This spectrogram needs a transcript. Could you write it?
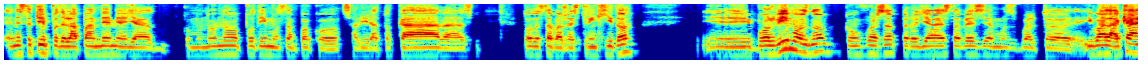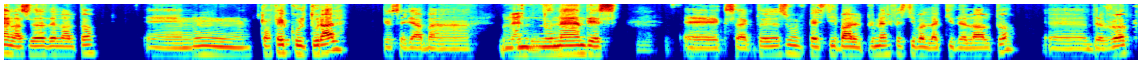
en este tiempo de la pandemia ya como no, no pudimos tampoco salir a tocadas, todo estaba restringido. Y volvimos, ¿no? Con fuerza, pero ya esta vez ya hemos vuelto, igual acá en la ciudad del Alto, en un café cultural que se llama Nunandes. Nunandes. Eh, exacto, es un festival, el primer festival de aquí del Alto, eh, de rock,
